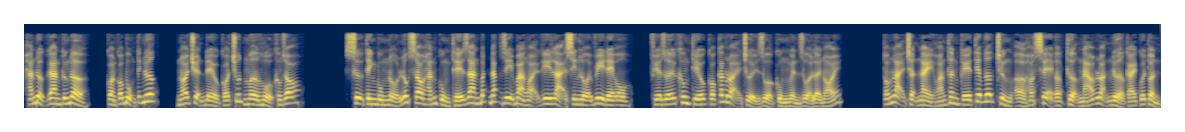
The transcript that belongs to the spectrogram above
Hắn được gan cứng đờ, còn có bụng tích nước, nói chuyện đều có chút mơ hồ không rõ. Sự tình bùng nổ lúc sau hắn cùng thế gian bất đắc dĩ bà ngoại ghi lại xin lỗi video, phía dưới không thiếu có các loại chửi rủa cùng nguyền rủa lời nói. Tóm lại trận này hoán thân kế tiếp ước chừng ở hot xệ ập thượng náo loạn nửa cái cuối tuần.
